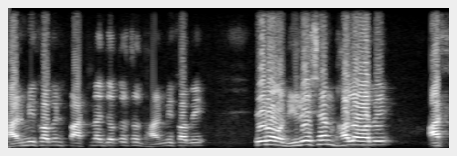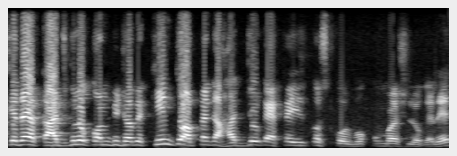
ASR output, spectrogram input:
ধার্মিক হবেন পার্টনার যথেষ্ট ধার্মিক হবে, এবং রিলেশন ভালো হবে, আজকে দেওয়া কাজগুলো কমপ্লিট হবে, কিন্তু আপনাকে হাত জোরকে একটা রিকোয়েস্ট করব কুম্ভরাশি লোকেদের।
